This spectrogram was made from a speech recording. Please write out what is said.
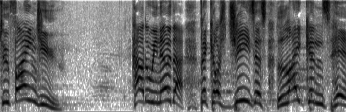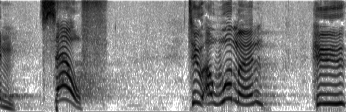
to find you. How do we know that? Because Jesus likens him self to a woman who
